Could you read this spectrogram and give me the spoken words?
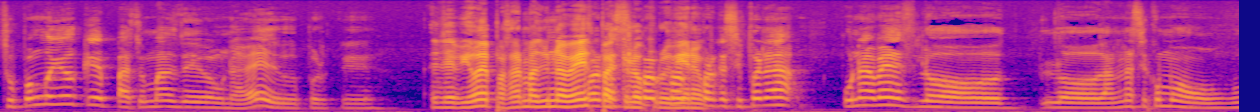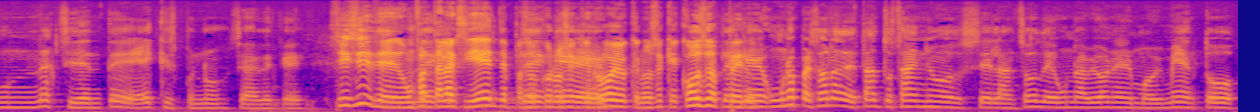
supongo yo que pasó más de una vez, güey, porque... Debió de pasar más de una vez porque para que si lo por- por- prohibieran. porque si fuera una vez lo, lo dan así como un accidente X, pues no, o sea, de que, Sí, sí, de un de- fatal accidente, pasó con no sé qué rollo, que no sé qué cosa, de pero... que una persona de tantos años se lanzó de un avión en movimiento,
